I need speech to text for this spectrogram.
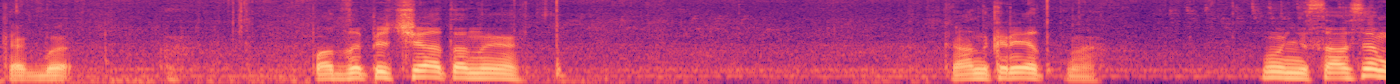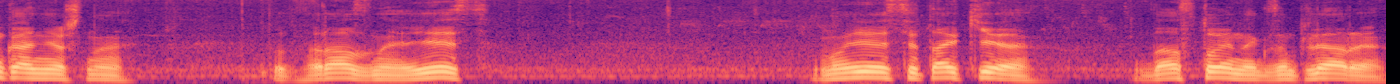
Как бы подзапечатанные конкретно. Ну, не совсем, конечно. Тут разные есть. Но есть и такие достойные экземпляры.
